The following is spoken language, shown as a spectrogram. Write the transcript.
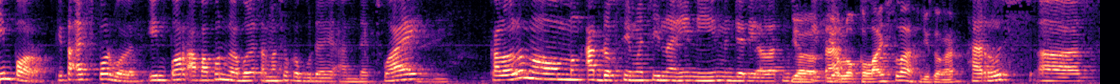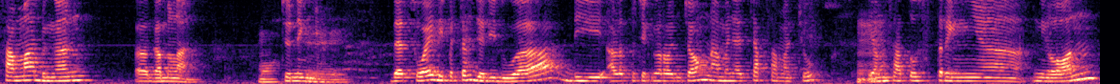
impor. Kita ekspor boleh, impor apa pun nggak boleh termasuk kebudayaan. That's why kalau lo mau mengadopsi Cina ini menjadi alat musik Ya, kita ya localize lah gitu kan. harus uh, sama dengan uh, gamelan Oke. tuningnya. That's why dipecah jadi dua di alat musik keroncong namanya cak sama cuk. Yang satu stringnya nilon,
